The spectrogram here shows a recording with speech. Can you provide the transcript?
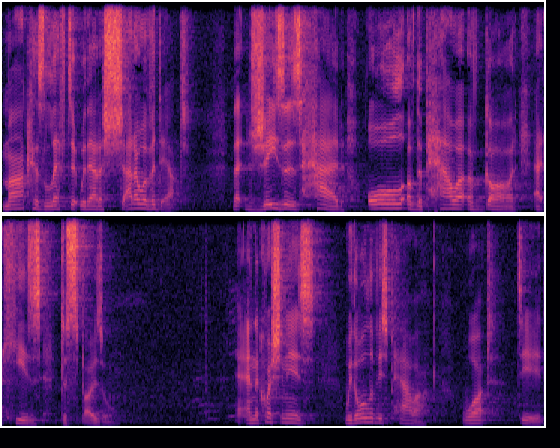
Mark has left it without a shadow of a doubt that Jesus had all of the power of God at his disposal. And the question is with all of this power, what did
